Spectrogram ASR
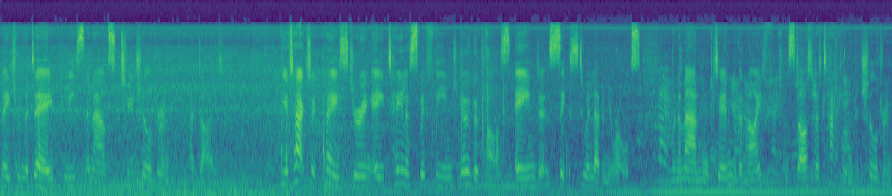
Later in the day, police announced two children had died. The attack took place during a Taylor Swift themed yoga class aimed at 6 to 11 year olds when a man walked in with a knife and started attacking the children.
